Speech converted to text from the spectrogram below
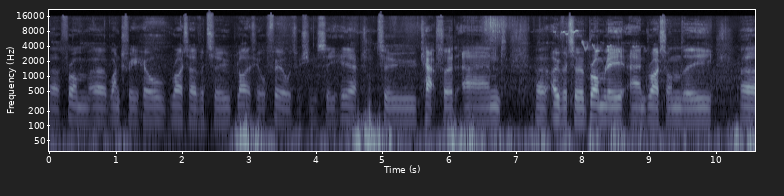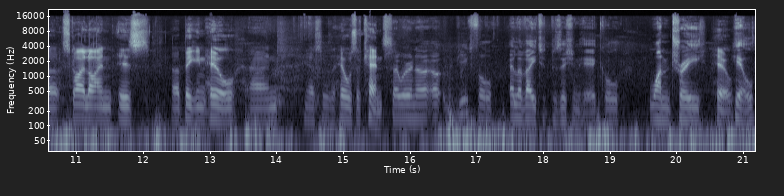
uh, from uh, One Tree Hill right over to Blythe Hill Fields, which you can see here, to Catford and uh, over to Bromley, and right on the skyline is Biggin Hill and yes, all the hills of Kent. So we're in a, a beautiful elevated position here called One Tree Hill. Hill.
